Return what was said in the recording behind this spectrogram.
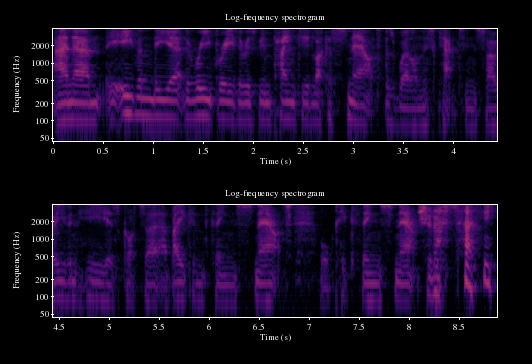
And um, even the uh, the rebreather has been painted like a snout as well on this captain. So even he has got a, a bacon themed snout or pig themed snout, should I say,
